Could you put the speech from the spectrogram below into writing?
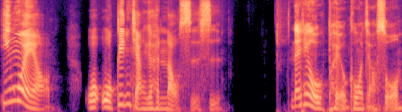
因为哦，我我跟你讲一个很老实的事。那天我朋友跟我讲说，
